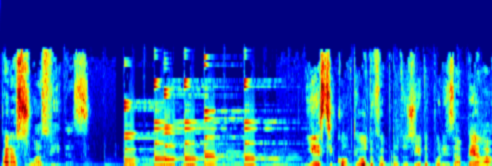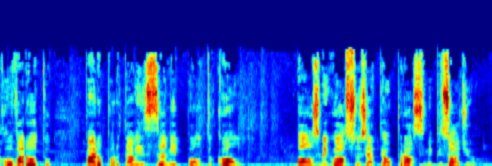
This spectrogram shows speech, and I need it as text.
para suas vidas. E este conteúdo foi produzido por Isabela Rovaroto para o portal exame.com. Bons negócios e até o próximo episódio!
